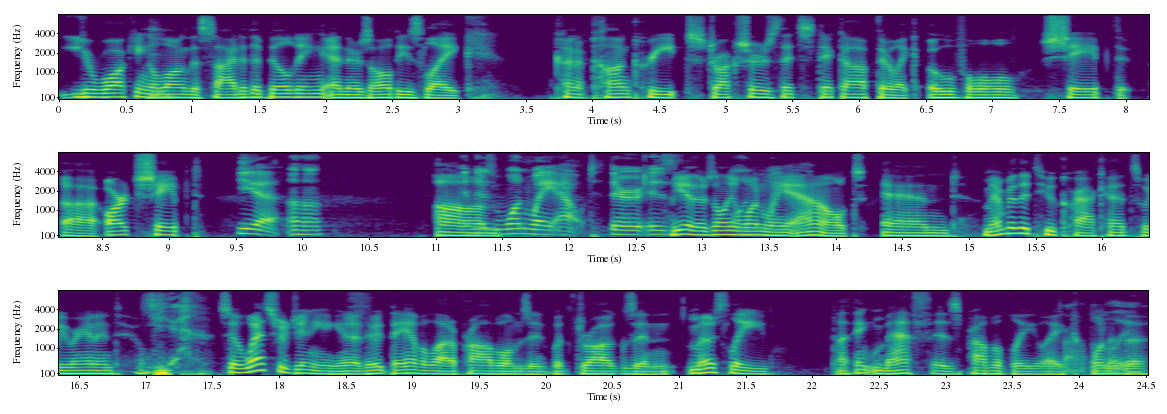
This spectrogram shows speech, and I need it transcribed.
you're walking along the side of the building and there's all these like kind of concrete structures that stick up. They're like oval shaped, uh, arch shaped. Yeah, uh huh. Um, and there's one way out. There is. yeah, there's only one, way, out. And remember the two crackheads we ran into? Yeah. So West Virginia, you know, they they have a lot of problems in, with drugs, and mostly, I think meth is probably like one of the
